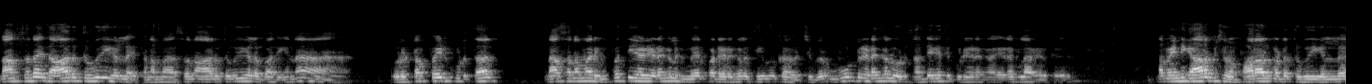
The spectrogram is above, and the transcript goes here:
நான் சொன்ன இந்த ஆறு தொகுதிகளில் இப்போ நம்ம சொன்ன ஆறு தொகுதிகளில் பார்த்தீங்கன்னா ஒரு டஃப் ஃபைட் கொடுத்தால் நான் சொன்ன மாதிரி முப்பத்தி ஏழு இடங்களுக்கு மேற்பட்ட இடங்கள் திமுக வெற்றி பெறும். மூன்று இடங்கள் ஒரு சந்தேகத்துக்குரிய இடங்கள் இடங்களாக இருக்கிறது. நம்ம இன்னைக்கு ஆரம்பிச்சிடும் பாராளுமன்ற தொகுதிகளில்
